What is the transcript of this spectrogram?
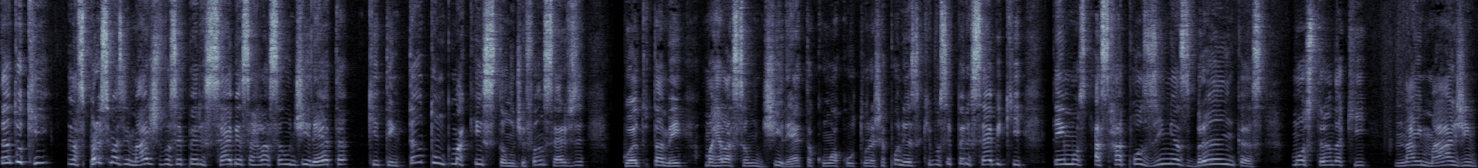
Tanto que nas próximas imagens você percebe essa relação direta que tem tanto uma questão de fanservice quanto também uma relação direta com a cultura japonesa, que você percebe que temos as raposinhas brancas mostrando aqui na imagem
